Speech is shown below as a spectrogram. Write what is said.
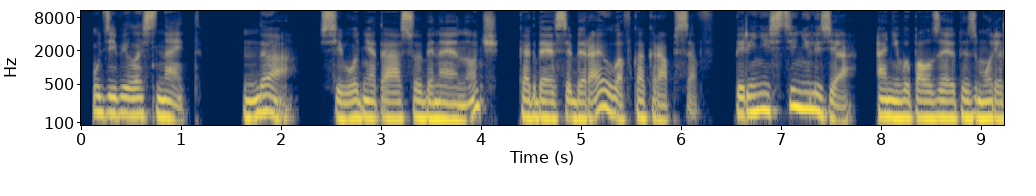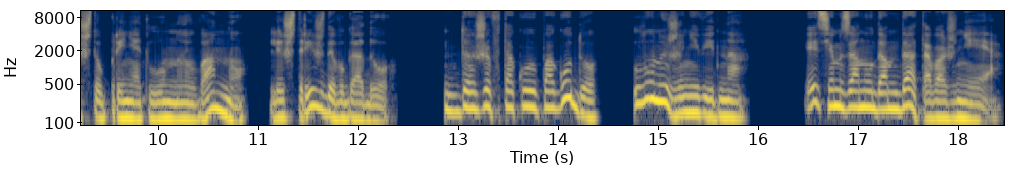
— удивилась Найт. «Да, сегодня та особенная ночь, когда я собираю ловкокрабсов. Перенести нельзя. Они выползают из моря, чтобы принять лунную ванну, лишь трижды в году. Даже в такую погоду луны же не видно. Этим занудам дата важнее.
